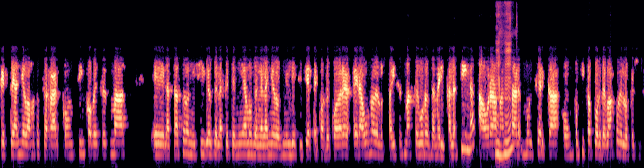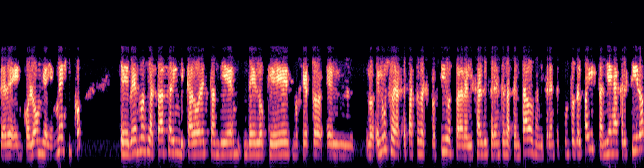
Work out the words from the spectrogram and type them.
que este año vamos a cerrar con cinco veces más eh, la tasa de homicidios de la que teníamos en el año 2017, cuando Ecuador era uno de los países más seguros de América Latina. Ahora va a estar muy cerca o un poquito por debajo de lo que sucede en Colombia y en México. Eh, vemos la tasa de indicadores también de lo que es, ¿no es cierto?, el, el uso de artefactos explosivos para realizar diferentes atentados en diferentes puntos del país también ha crecido.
